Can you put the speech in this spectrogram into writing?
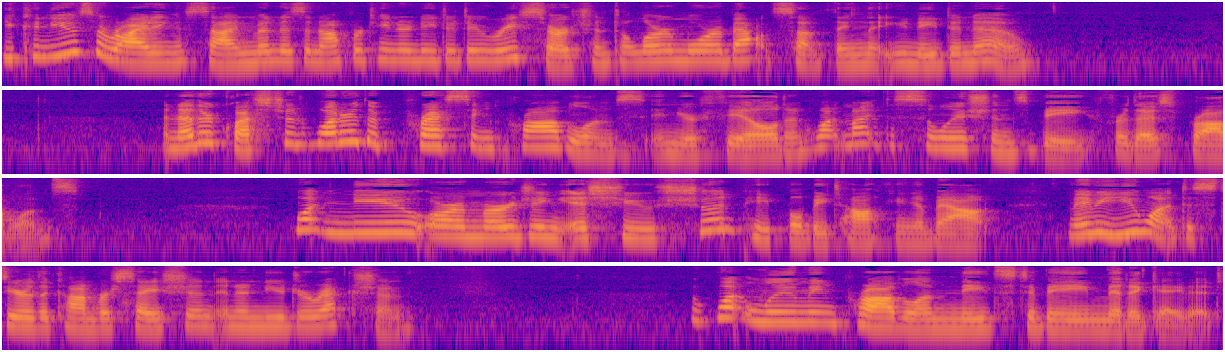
You can use a writing assignment as an opportunity to do research and to learn more about something that you need to know. Another question, what are the pressing problems in your field and what might the solutions be for those problems? What new or emerging issue should people be talking about? Maybe you want to steer the conversation in a new direction. What looming problem needs to be mitigated?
